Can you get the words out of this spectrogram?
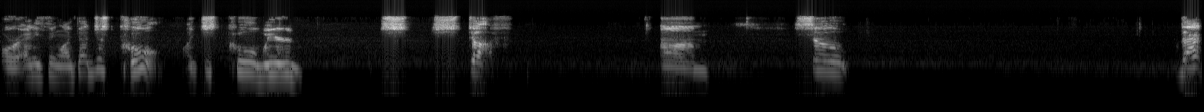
or anything like that. Just cool, like just cool, weird sh- stuff. Um, so that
